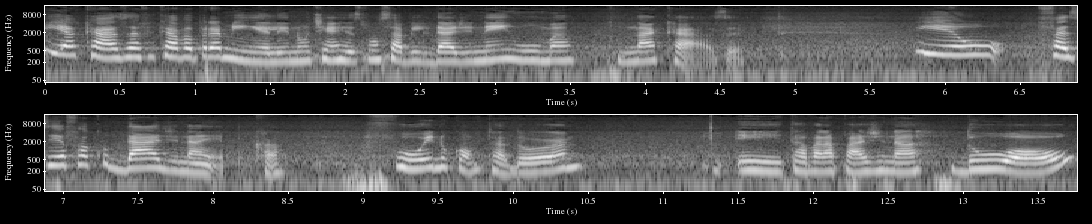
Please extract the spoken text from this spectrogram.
E a casa ficava para mim. Ele não tinha responsabilidade nenhuma na casa. E eu fazia faculdade na época. Fui no computador e estava na página do UOL.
